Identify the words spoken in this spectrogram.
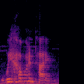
Wake up on time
